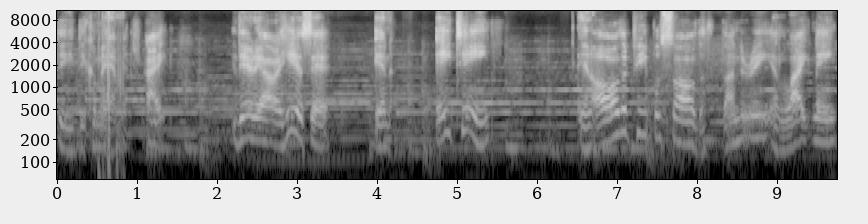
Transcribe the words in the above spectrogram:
the the commandments right? There they are here it said in 18 and all the people saw the thundering and lightning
